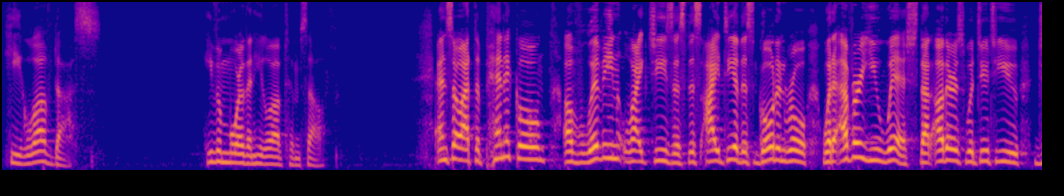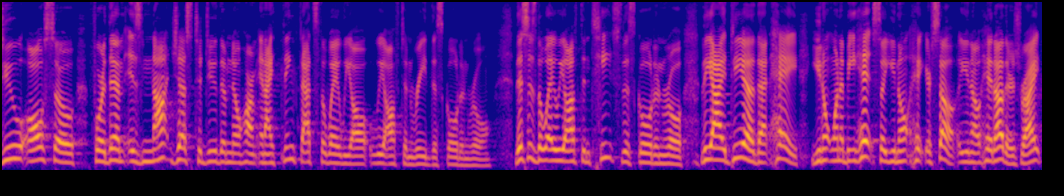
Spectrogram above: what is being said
he loved us even more than he loved himself. And so, at the pinnacle of living like Jesus, this idea, this golden rule, whatever you wish that others would do to you, do also for them, is not just to do them no harm. And I think that's the way we, all, we often read this golden rule. This is the way we often teach this golden rule. The idea that, hey, you don't want to be hit, so you don't hit yourself, you know, hit others, right?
